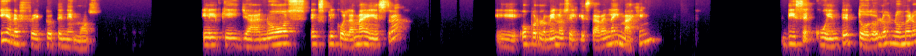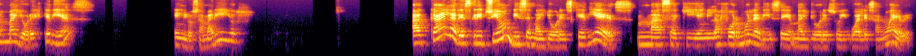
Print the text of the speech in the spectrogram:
Y en efecto tenemos el que ya nos explicó la maestra, eh, o por lo menos el que estaba en la imagen, dice cuente todos los números mayores que 10 en los amarillos. Acá en la descripción dice mayores que 10, más aquí en la fórmula dice mayores o iguales a 9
